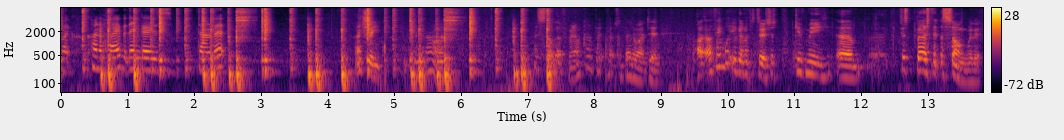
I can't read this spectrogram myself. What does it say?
like kind of high, but then goes down a bit. Actually, all right. Let's stop that for a minute. I've got a bit, perhaps a better idea. I, I think what you're going to have to do is just give me, um, just burst into song with it.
